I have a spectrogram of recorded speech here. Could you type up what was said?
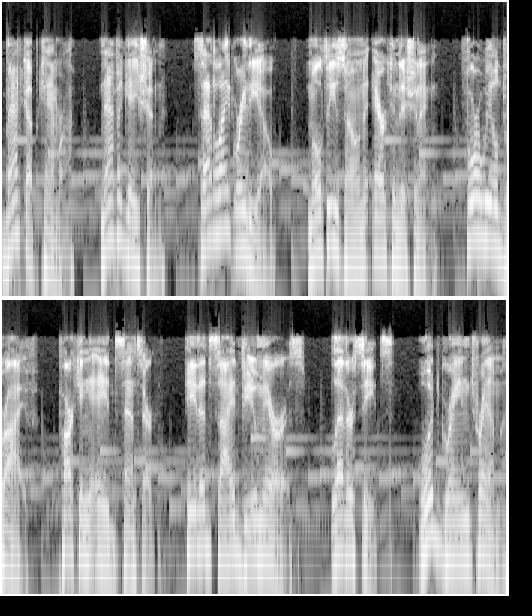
backup camera, navigation, satellite radio, multi-zone air conditioning, four-wheel drive, parking aid sensor, heated side view mirrors, leather seats, wood grain trim,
